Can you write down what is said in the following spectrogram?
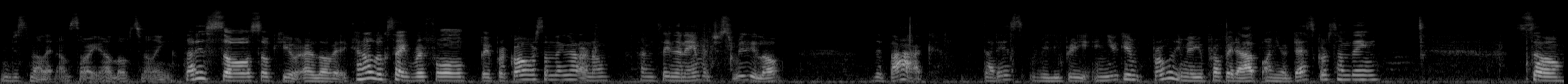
You just smell it. I'm sorry. I love smelling. That is so, so cute. I love it. It kind of looks like Rifle Paper Co. or something like that. I don't know I'm saying the name. I just really love the back. That is really pretty. And you can probably maybe prop it up on your desk or something. So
